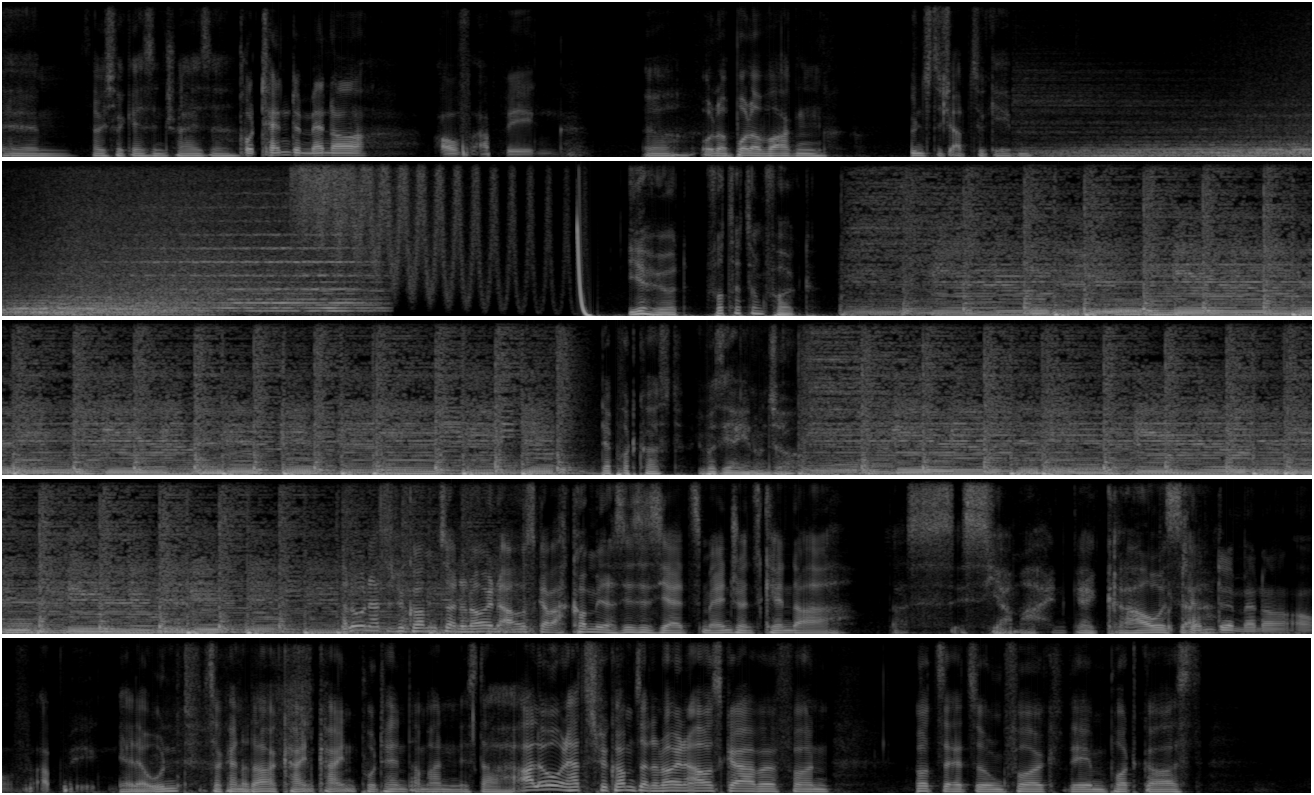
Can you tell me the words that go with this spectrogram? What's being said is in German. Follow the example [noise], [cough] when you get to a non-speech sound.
Ähm, das habe ich vergessen, scheiße. Potente Männer auf Abwägen. Ja, oder Bollerwagen günstig abzugeben. Ihr hört, Fortsetzung folgt. Der Podcast über Serien und so. Hallo und herzlich willkommen zu einer neuen Ausgabe. Ach komm, das ist es jetzt, Menschenskinder. Das ist ja mal ein Grauser. Potente Männer auf Abwägen. Ja, der und ist ja keiner da. Kein, kein potenter Mann ist da. Hallo und herzlich willkommen zu einer neuen Ausgabe von Fortsetzung folgt dem Podcast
